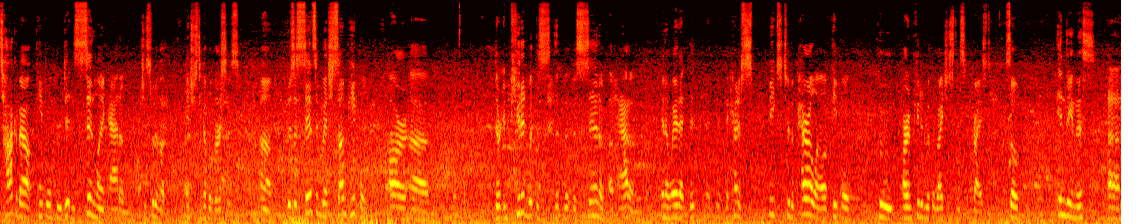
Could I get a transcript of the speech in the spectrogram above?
talk about people who didn't sin like Adam, which is sort of an interesting couple of verses. Um, there's a sense in which some people are uh, they're imputed with the, the, the sin of, of, Adam in a way that, that, that kind of speaks to the parallel of people who are imputed with the righteousness of Christ. So, ending this, uh,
